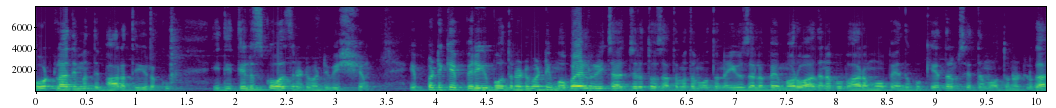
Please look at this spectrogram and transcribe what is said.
కోట్లాది మంది భారతీయులకు ఇది తెలుసుకోవాల్సినటువంటి విషయం. ఇప్పటికే పెరిగిపోతున్నటువంటి మొబైల్ రీఛార్జ్లతో సతమతమవుతున్న యూజర్లపై మరో అదనపు భారం మోపేందుకు కేంద్రం సిద్ధమవుతున్నట్లుగా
